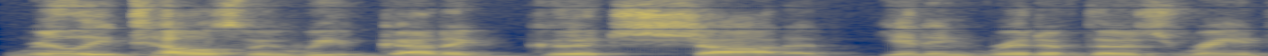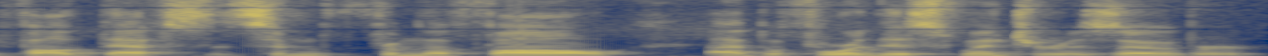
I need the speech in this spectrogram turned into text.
really tells me we've got a good shot of getting rid of those rainfall deficits from the fall uh, before this winter is over.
